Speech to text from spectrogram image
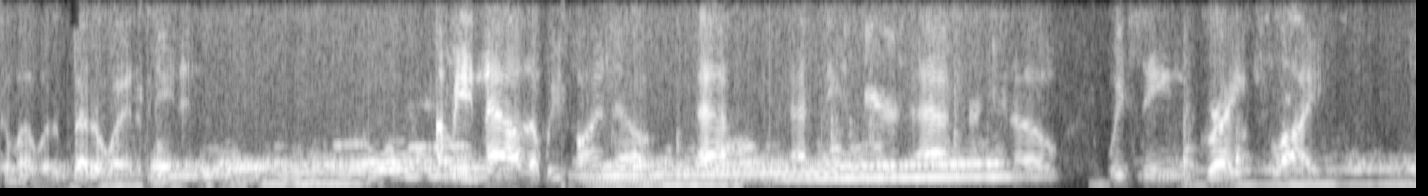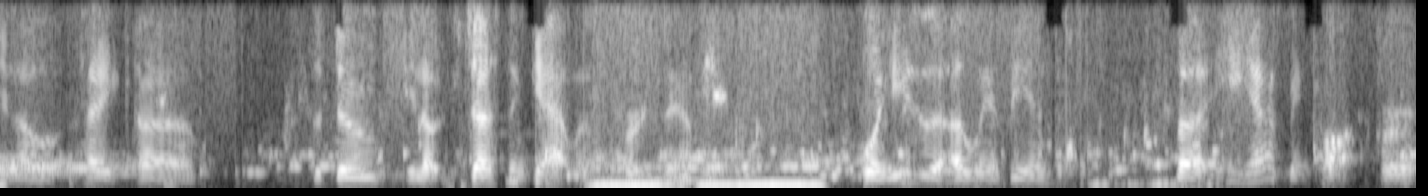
come up with a better way to beat it. I mean, now that we find out after, at these years after, you know, we've seen greats like, you know, take uh, the dude, you know, Justin Gatlin, for example. Well, he's an Olympian, but he has been caught for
